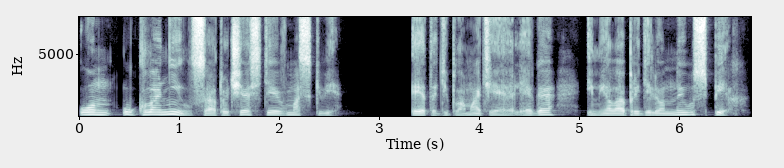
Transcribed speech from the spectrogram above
он уклонился от участия в Москве. Эта дипломатия Олега имела определенный успех.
